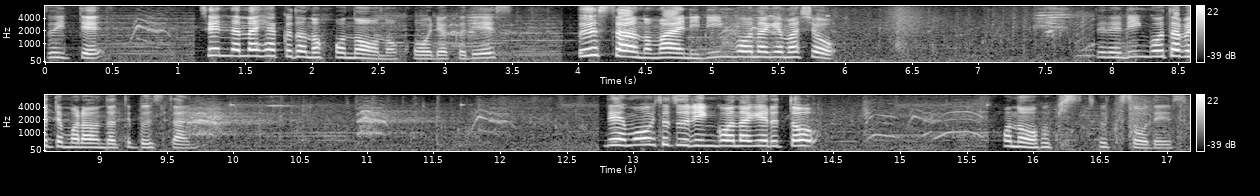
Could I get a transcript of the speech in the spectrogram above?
続いて1700度の炎の攻略です。ブースターの前にリンゴを投げましょう。でねリンゴを食べてもらうんだってブースターに。でもう一つリンゴを投げると炎を吹き吹くそうです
